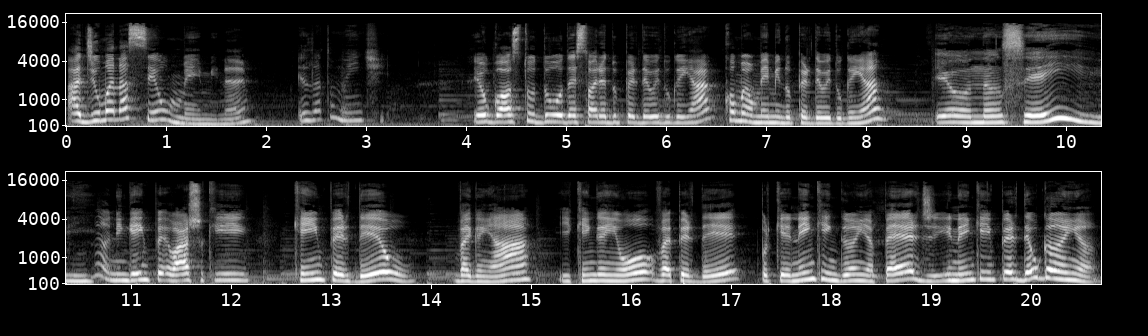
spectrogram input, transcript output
A Dilma nasceu um meme, né? Exatamente. Eu gosto do, da história do perdeu e do ganhar. Como é o meme do perdeu e do ganhar? Eu não sei. Não, ninguém. Eu acho que quem perdeu vai ganhar e quem ganhou vai perder, porque nem quem ganha perde e nem quem perdeu ganha.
